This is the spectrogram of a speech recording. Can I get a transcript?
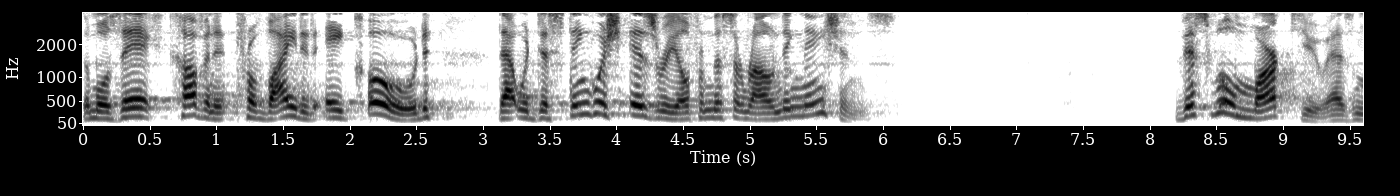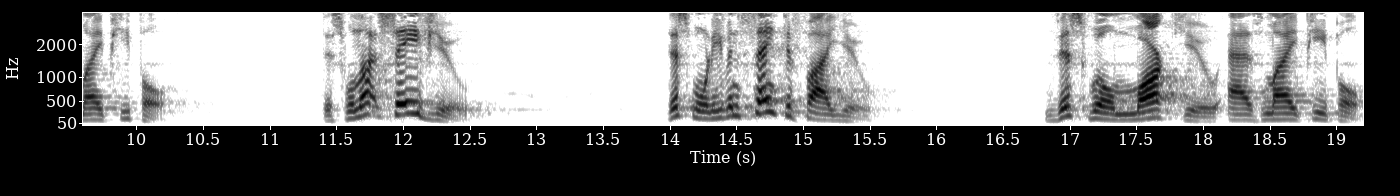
the Mosaic covenant provided a code that would distinguish Israel from the surrounding nations. This will mark you as my people. This will not save you. This won't even sanctify you. This will mark you as my people.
